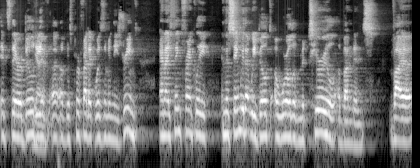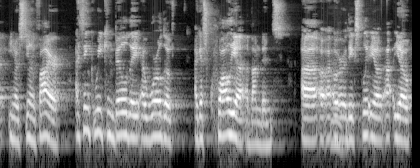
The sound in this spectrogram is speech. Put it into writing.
it's their ability yeah. of, of this prophetic wisdom in these dreams. And I think, frankly, in the same way that we built a world of material abundance via you know stealing fire, I think we can build a, a world of I guess, qualia abundance, uh, or, or, the you know, uh, you know,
